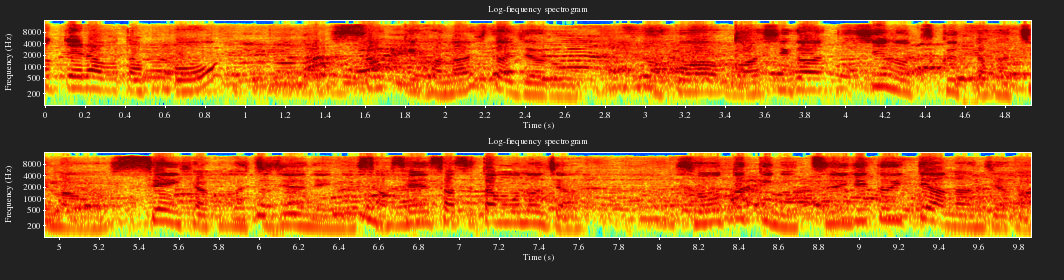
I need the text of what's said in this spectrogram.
なお寺をだっぽさっき話したじゃろ。うここはわしが父の作った八幡を1180年に左遷させたものじゃ。その時についでと言ってはなんじゃが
